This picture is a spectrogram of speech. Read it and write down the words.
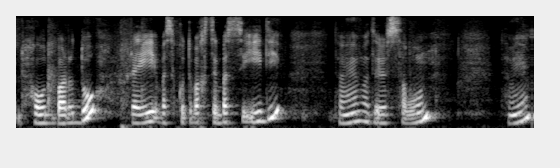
الحوض برضو رايق بس كنت بغسل بس ايدي. تمام. ادي الصابون تمام.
